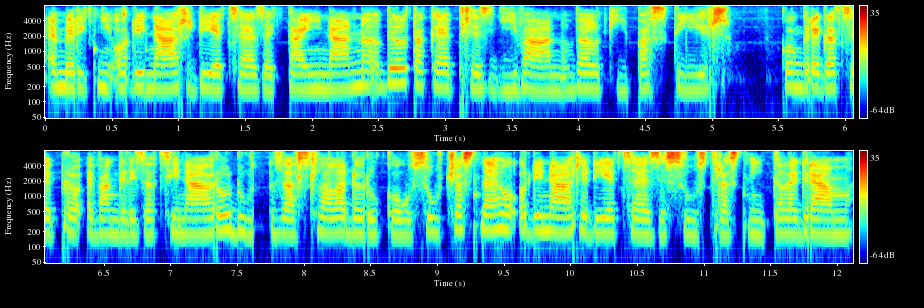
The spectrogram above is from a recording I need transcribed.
Emeritní ordinář diecéze Tainan byl také přezdíván Velký pastýř. Kongregace pro evangelizaci národů zaslala do rukou současného ordináře diecéze soustrastný telegram,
